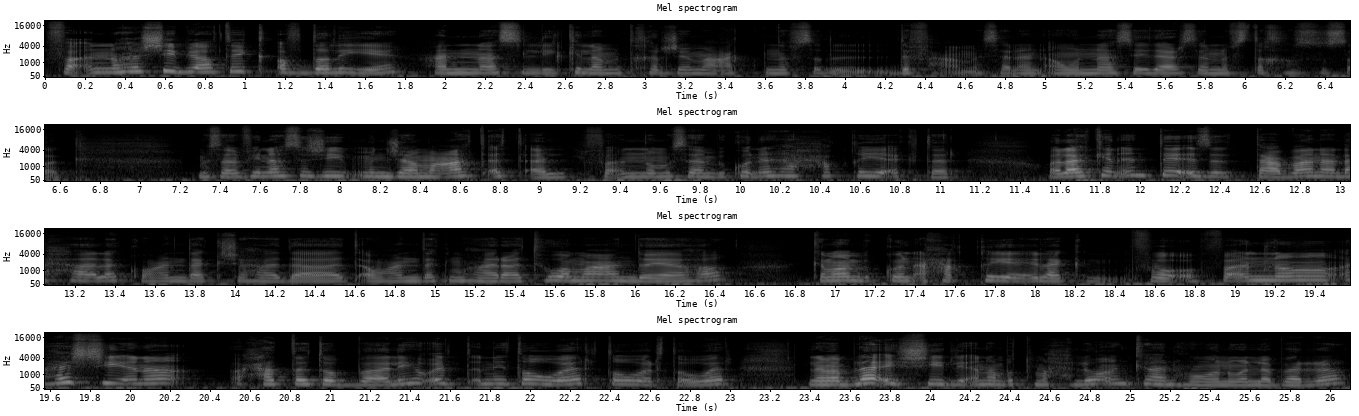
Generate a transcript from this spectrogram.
فإنه هالشي بيعطيك أفضلية عن الناس اللي كلها متخرجة معك بنفس الدفعة مثلا أو الناس اللي دارسة نفس تخصصك. مثلا في ناس تجي من جامعات أتقل فإنه مثلا بيكون لها حقية أكثر ولكن أنت إذا تعبان على حالك وعندك شهادات أو عندك مهارات هو ما عنده إياها كمان بتكون أحقية لك فوق. فإنه هالشي أنا حطيته ببالي وقلت إني طور طور طور. لما بلاقي الشيء اللي أنا بطمح له إن كان هون ولا برا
